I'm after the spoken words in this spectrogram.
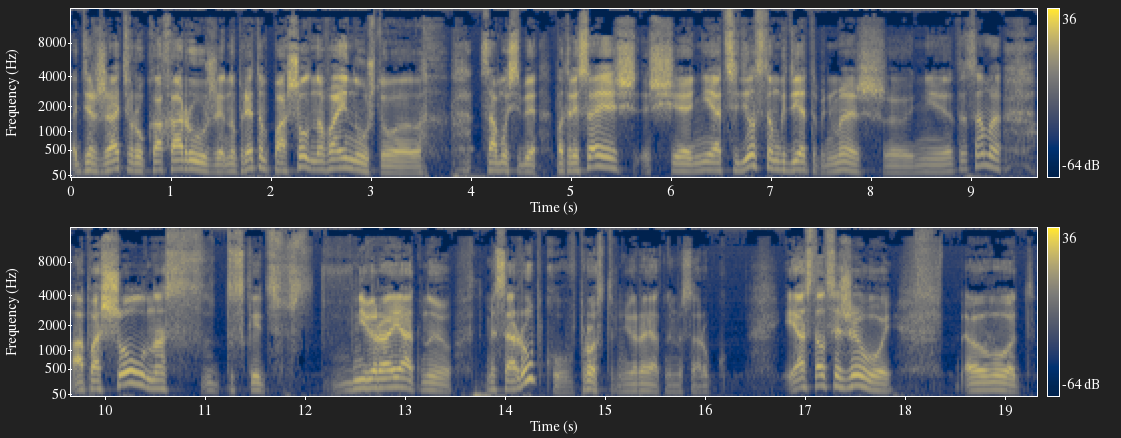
держать в руках оружие, но при этом пошел на войну, что само себе потрясающе, не отсиделся там где-то, понимаешь, э, не это самое, а пошел на, так сказать, в невероятную мясорубку, просто в невероятную мясорубку, и остался живой. Вот.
